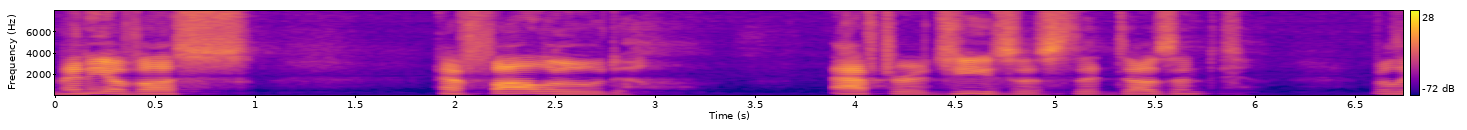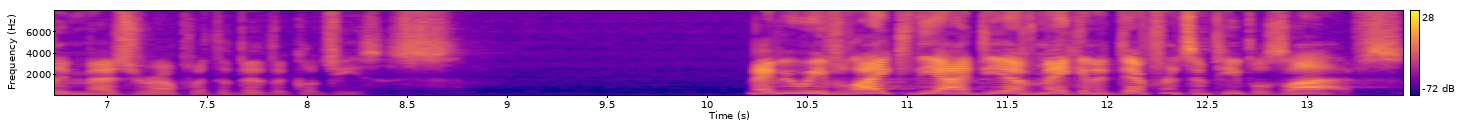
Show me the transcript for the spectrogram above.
Many of us have followed after a Jesus that doesn't really measure up with the biblical Jesus. Maybe we've liked the idea of making a difference in people's lives.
